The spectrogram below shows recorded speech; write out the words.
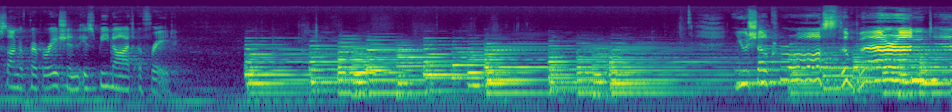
Our song of preparation is Be Not Afraid. You shall cross the barren desert,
